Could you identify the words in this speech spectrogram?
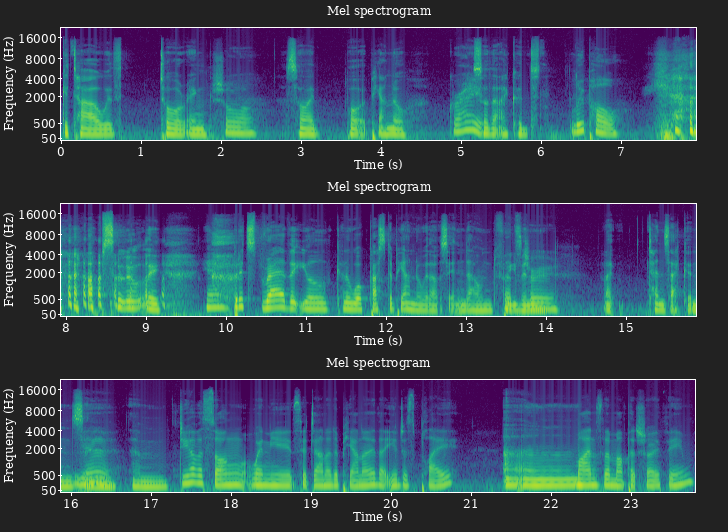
guitar with touring Sure. so I bought a piano Great. so that I could Loophole. Yeah absolutely yeah but it's rare that you'll kind of walk past a piano without sitting down for That's even true. 10 seconds and, um, Do you have a song when you sit down at a piano that you just play? um, Mine's the Muppet Show theme.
